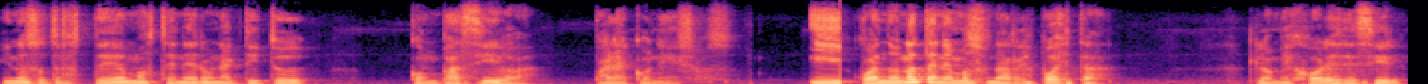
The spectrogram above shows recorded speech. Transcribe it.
Y nosotros debemos tener una actitud compasiva para con ellos. Y cuando no tenemos una respuesta, lo mejor es decir,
